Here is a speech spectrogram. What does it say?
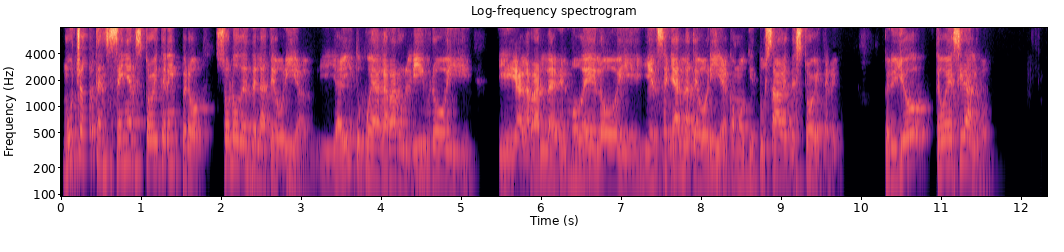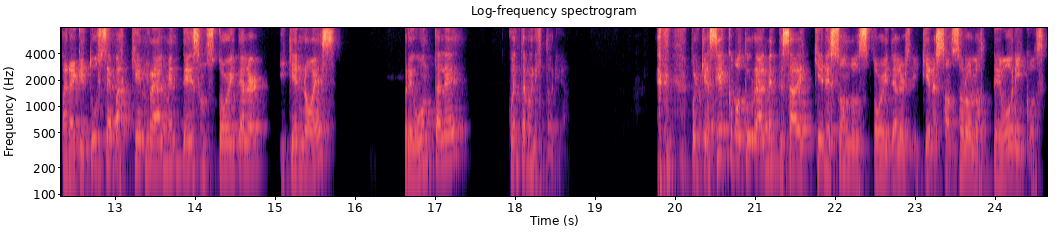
muchos te enseñan storytelling, pero solo desde la teoría. Y ahí tú puedes agarrar un libro y, agarrar el modelo y, y enseñar la teoría, como que tú sabes de storytelling. Pero yo te voy a decir algo, para que tú sepas quién realmente es un storyteller y quién no es, pregúntale, cuéntame una historia. Porque así es como tú realmente sabes quiénes son los storytellers y quiénes son solo los teóricos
